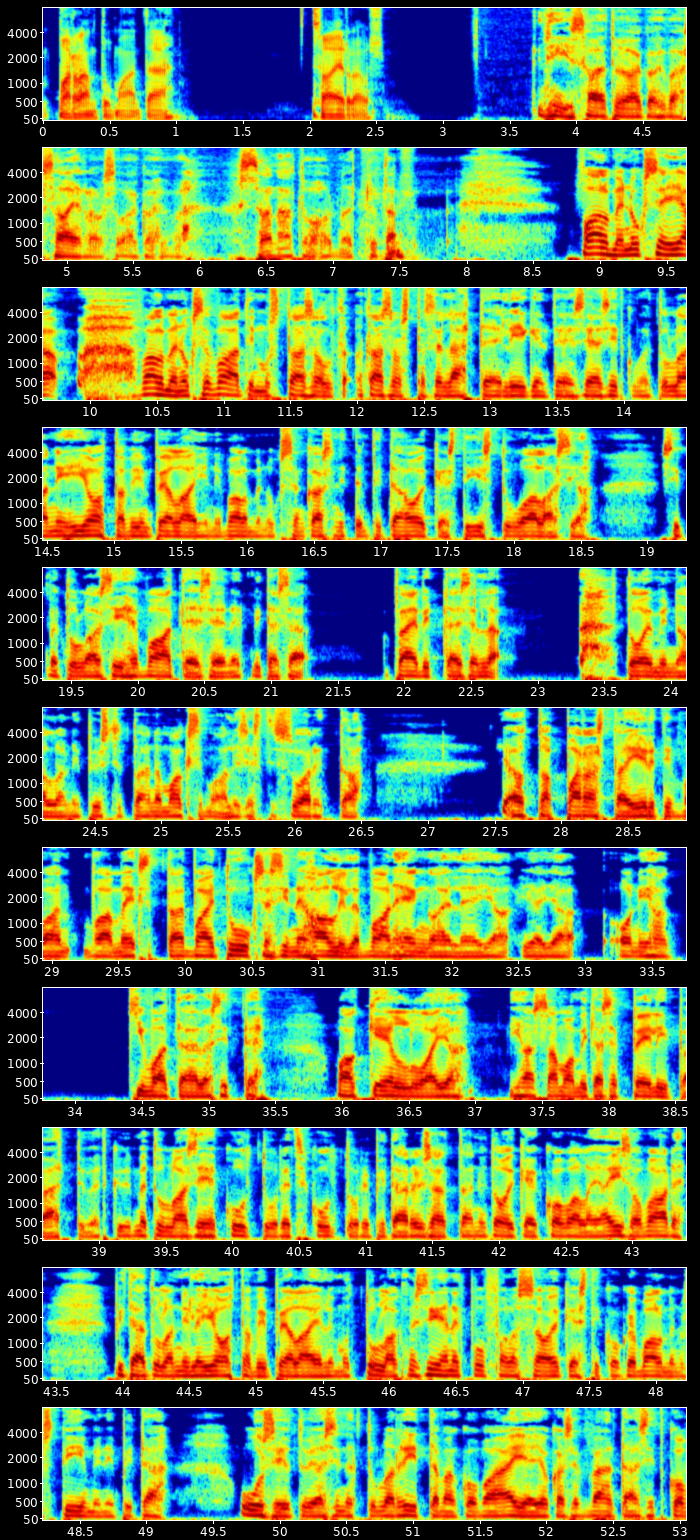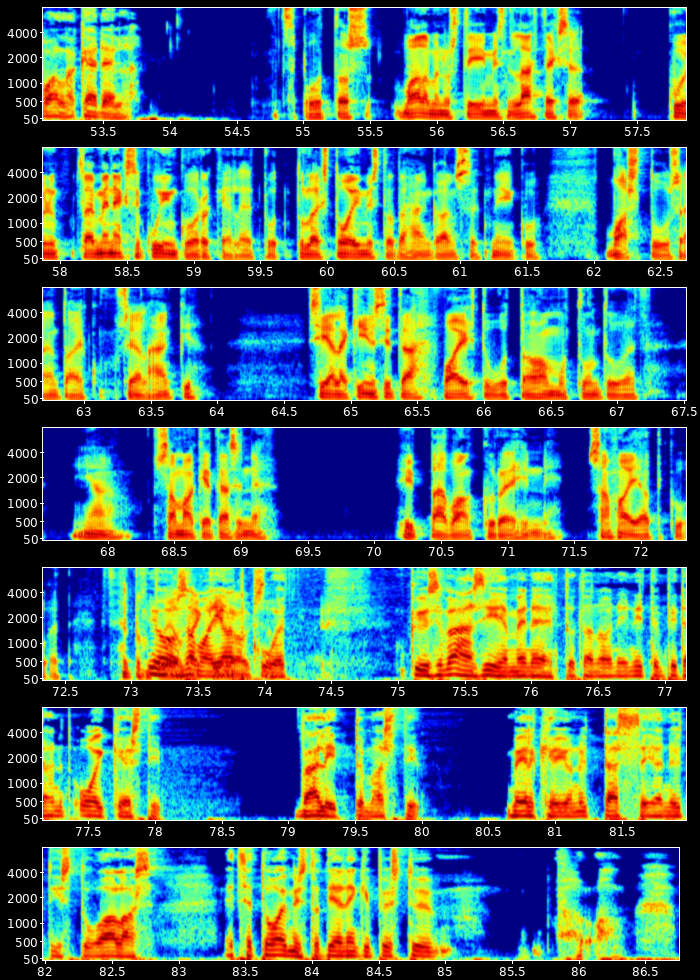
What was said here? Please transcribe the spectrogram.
parantumaan tämä sairaus? Niin, saatu aika hyvä. Sairaus on aika hyvä sana tuohon. Tota, valmennuksen ja valmennuksen vaatimustasosta se lähtee liikenteeseen ja sitten kun me tullaan niihin johtaviin pelaajiin, niin valmennuksen kanssa niiden pitää oikeasti istua alas ja sitten me tullaan siihen vaateeseen, että mitä sä päivittäisellä toiminnalla niin pystyt aina maksimaalisesti suorittaa ja ottaa parasta irti, vaan, vaan meikset, tai vai tuukse sinne hallille vaan hengailee ja, ja, ja on ihan kiva täällä sitten vaan kellua ja ihan sama, mitä se peli päättyy. Että kyllä me tullaan siihen kulttuuriin, että se kulttuuri pitää rysäyttää nyt oikein kovalla ja iso vaade pitää tulla niille johtaville pelaajille, mutta tullaanko me siihen, että Buffalossa oikeasti koko valmennustiimi niin pitää uusiutua ja sinne tulla riittävän kova äijä, joka sen vääntää sitten kovalla kädellä. Sä puhut tuossa valmennustiimistä, niin lähteekö se kuin, tai meneekö se kuin korkealle, että tuleeko toimisto tähän kanssa että niin kuin vastuuseen tai siellähänkin, sielläkin sitä vaihtuvuutta on, mutta tuntuu, että ja sama ketä sinne hyppää vankkureihin, niin sama jatkuu. Että Joo, sama jatkuu. Että kyllä se vähän siihen menee, että tota noin, niin niiden pitää nyt oikeasti välittömästi melkein jo nyt tässä ja nyt istuu alas. Että se toimisto tietenkin pystyy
